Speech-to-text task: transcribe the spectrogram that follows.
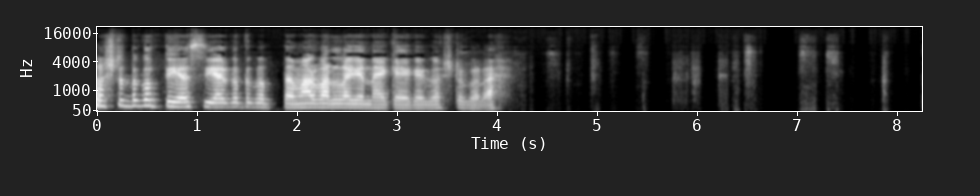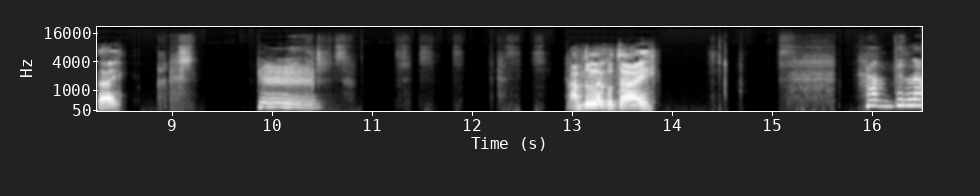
কষ্ট তো করতেই আছি আর কত করতাম আর ভালো লাগে না একা একা কষ্ট করা। তাই? হুম। আব্দুল্লাহ কোথায়? আব্দুল্লাহ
